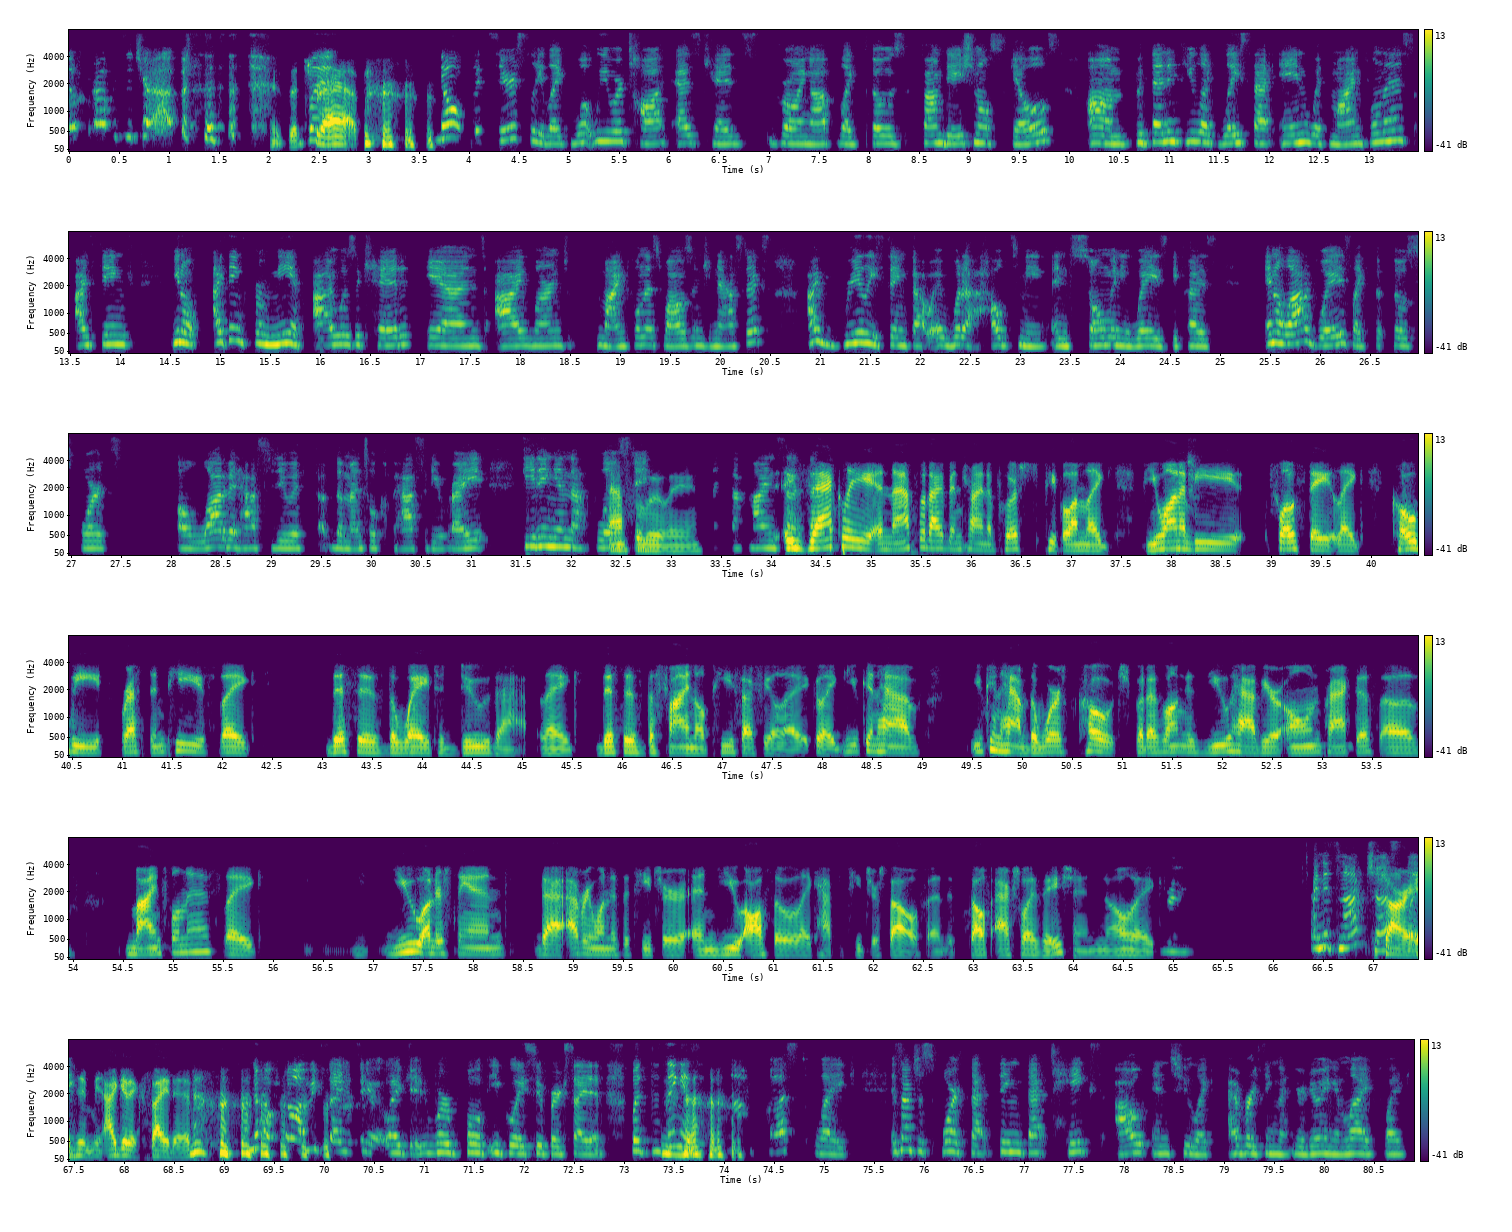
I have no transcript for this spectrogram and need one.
don't grow up. It's a trap. it's a but- trap no, but seriously, like what we were taught as kids growing up, like those foundational skills. Um, but then if you like lace that in with mindfulness, I think, you know, I think for me, if I was a kid and I learned mindfulness while I was in gymnastics, I really think that it would have helped me in so many ways because in a lot of ways, like th- those sports, a lot of it has to do with the mental capacity, right? Getting in that flow state, absolutely that mindset. Exactly. And that's what I've been trying to push people. I'm like, if you want to be flow state like Kobe, rest in peace, like this is the way to do that. Like this is the final piece I feel like. Like you can have you can have the worst coach, but as long as you have your own practice of mindfulness, like you understand that everyone is a teacher and you also like have to teach yourself and it's self actualization you know like Right. And it's not just sorry i didn't mean i get excited no, no, I'm excited too. Like we're both equally super excited. But the thing is, it's not just like it's not just sports. That thing that takes out into like everything that you're doing in life. Like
